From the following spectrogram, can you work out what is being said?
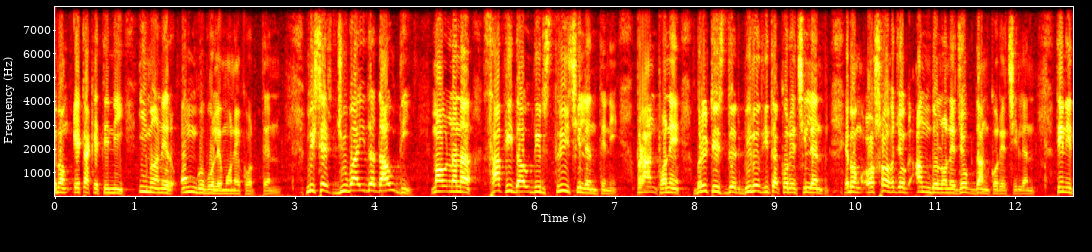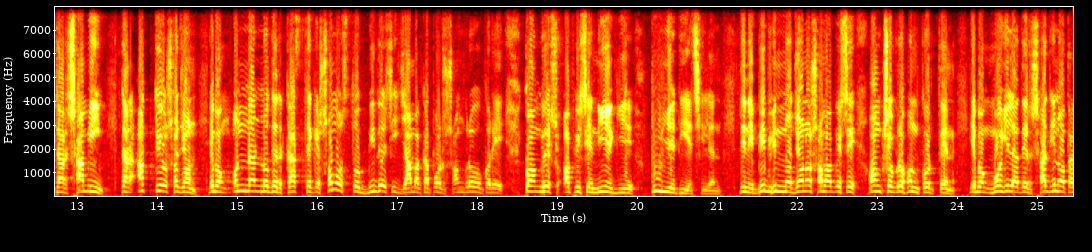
এবং এটাকে তিনি ইমানের অঙ্গ বলে মনে করতেন। মিসেস জুবাইদা দাউদি, মাওলানা সাফি দাউদির স্ত্রী ছিলেন তিনি। প্রাণপণে ব্রিটিশদের বিরোধিতা করেছিলেন এবং অসহযোগ আন্দোলনে যোগদান করেছিলেন। তিনি তার স্বামী, তার আত্মীয় স্বজন এবং অন্যান্যদের কাছ থেকে সমস্ত বিদেশি জামাকাপড় সংগ্রহ করে কংগ্রেস অফিসে নিয়ে গিয়ে পুড়িয়ে দিয়েছিলেন। তিনি বিভিন্ন জনসমাবেশে অংশগ্রহণ করতেন। এবং মহিলাদের স্বাধীনতা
